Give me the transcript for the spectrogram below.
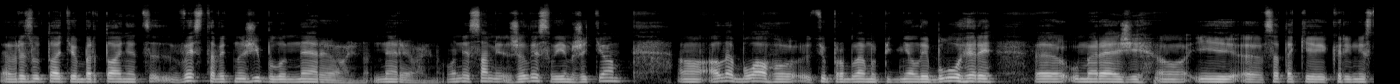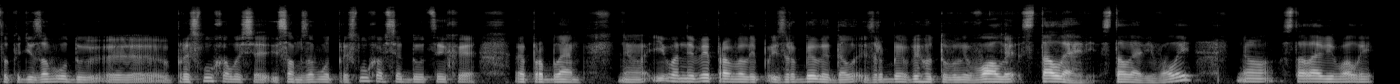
в результаті обертання. Це, виставити ножі було нереально. нереально. Вони самі жили своїм життям. Але благо цю проблему підняли блогери е, у мережі, і е, все-таки керівництво тоді заводу е, прислухалося, і сам завод прислухався до цих проблем. І вони виправили і зробили, зробили, виготовили вали сталеві. Сталеві вали. О, Сталеві вали.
